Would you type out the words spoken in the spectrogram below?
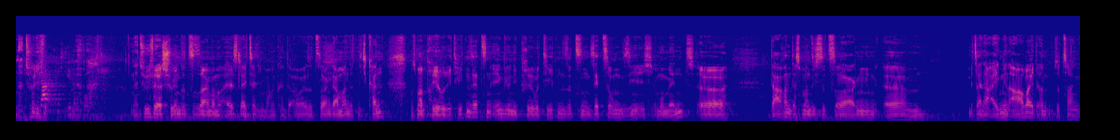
Natürlich. Natürlich wäre es schön sozusagen, wenn man alles gleichzeitig machen könnte, aber sozusagen, da man das nicht kann, muss man Prioritäten setzen. Irgendwie und die Prioritätensetzung sehe ich im Moment äh, daran, dass man sich sozusagen ähm, mit seiner eigenen Arbeit sozusagen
